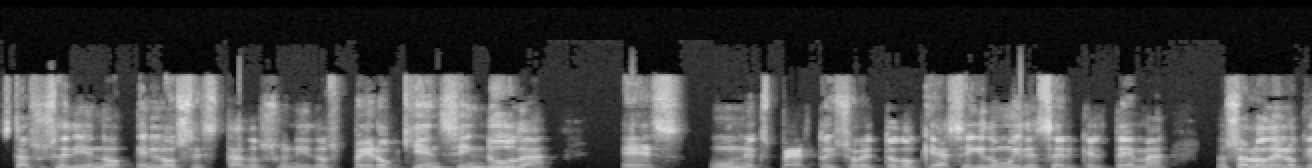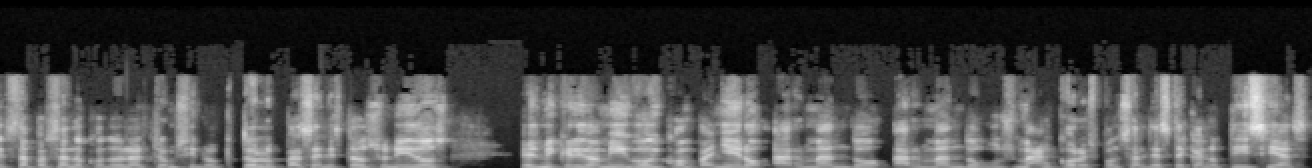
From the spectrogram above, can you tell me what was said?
está sucediendo en los Estados Unidos. Pero quien sin duda es un experto y sobre todo que ha seguido muy de cerca el tema, no solo de lo que está pasando con Donald Trump, sino que todo lo que pasa en Estados Unidos, es mi querido amigo y compañero Armando Armando Guzmán, corresponsal de Azteca Noticias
